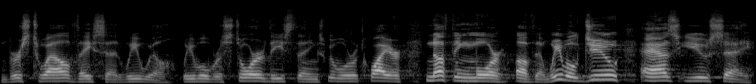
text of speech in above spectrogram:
In verse 12, they said, We will. We will restore these things. We will require nothing more of them. We will do as you say.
